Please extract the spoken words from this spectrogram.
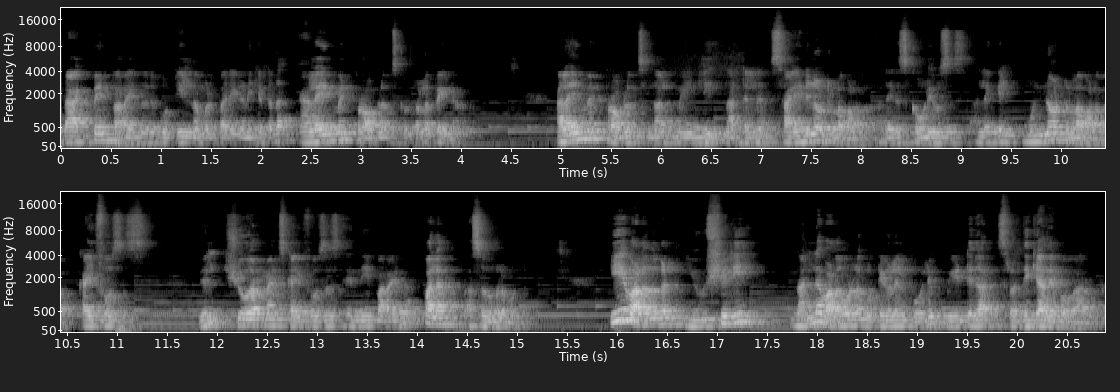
ബാക്ക് പെയിൻ പറയുന്ന ഒരു കുട്ടിയിൽ നമ്മൾ പരിഗണിക്കേണ്ടത് അലൈൻമെന്റ് പ്രോബ്ലംസ് കൊണ്ടുള്ള പെയിൻ ആണ് അലൈൻമെന്റ് പ്രോബ്ലംസ് എന്നാൽ മെയിൻലി നട്ടലിന് സൈഡിലോട്ടുള്ള വളവ് അതായത് സ്കോളിയോസിസ് അല്ലെങ്കിൽ മുന്നോട്ടുള്ള വളവ് കൈഫോസിസ് ഇതിൽ ഷുവർമാൻ സ്കൈഫോസിസ് എന്നീ പറയുന്ന പല അസുഖങ്ങളുമുണ്ട്. ഈ വളവുകൾ യൂഷ്വലി നല്ല വളവുള്ള കുട്ടികളിൽ പോലും വീട്ടുകാർ ശ്രദ്ധിക്കാതെ പോകാറുണ്ട്.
